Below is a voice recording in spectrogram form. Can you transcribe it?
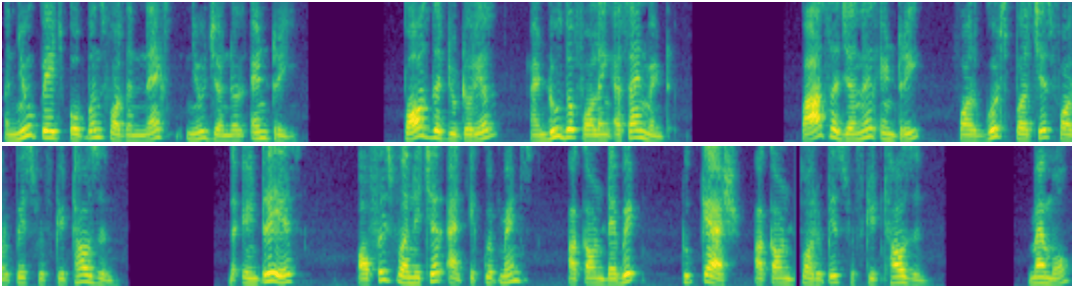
A new page opens for the next new journal entry. Pause the tutorial and do the following assignment. Pass a journal entry for goods purchased for Rs 50,000. The entry is office furniture and equipments account debit to cash account for Rs 50,000. Memo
